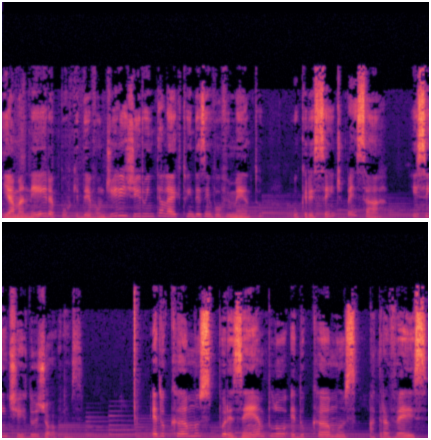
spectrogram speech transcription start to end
e a maneira por que devam dirigir o intelecto em desenvolvimento, o crescente pensar e sentir dos jovens. Educamos, por exemplo, educamos através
